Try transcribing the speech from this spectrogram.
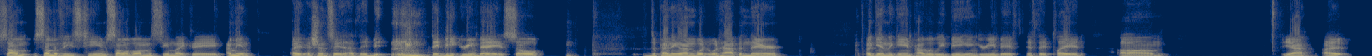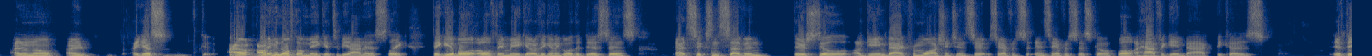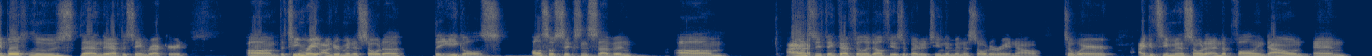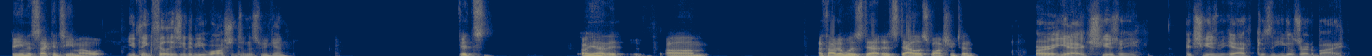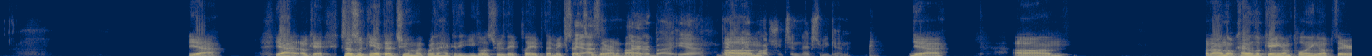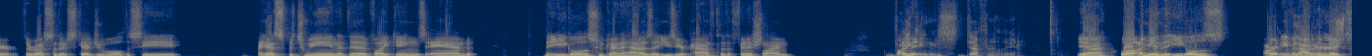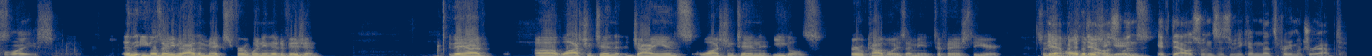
some some of these teams. Some of them seem like they. I mean, I, I shouldn't say that they beat they beat Green Bay. So depending on what what happened there, again, the game probably being in Green Bay if, if they played. Um, yeah, I I don't know. I I guess I, I don't even know if they'll make it to be honest. Like thinking about oh, if they make it, are they going to go the distance? At six and seven, they're still a game back from Washington, San Francisco, and San Francisco. Well, a half a game back because if they both lose, then they have the same record. Um, the team right under Minnesota, the Eagles, also six and seven. Um, I honestly think that Philadelphia is a better team than Minnesota right now, to where I could see Minnesota end up falling down and being the second team out. You think Philly's going to beat Washington this weekend? It's oh yeah, they, um, I thought it was that it's Dallas, Washington. All right, yeah. Excuse me, excuse me. Yeah, because the Eagles are on a bye. Yeah. Yeah. Okay. Because I was looking at that too. I'm like, where the heck are the Eagles? Who do they play? But that makes sense because yeah, they're on a bye. They're on a bye. Yeah. They play um, Washington next weekend. Yeah. Um, but I don't know. Kind of looking, I'm pulling up their the rest of their schedule to see. I guess between the Vikings and the Eagles, who kind of has an easier path to the finish line. Vikings, they, definitely. Yeah. Well, I mean, the Eagles aren't even out of the mix twice. And the Eagles aren't even out of the mix for winning the division. They have uh, Washington Giants, Washington Eagles, or Cowboys, I mean, to finish the year. So they yeah, have all division Dallas games. Wins, if Dallas wins this weekend, that's pretty much wrapped.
